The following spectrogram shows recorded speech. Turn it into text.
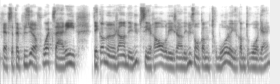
fait- ça fait plusieurs fois que ça arrive. T'es comme un genre d'élu, puis c'est rare, les gens d'élus sont comme trois, là, il y a comme trois gangs.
